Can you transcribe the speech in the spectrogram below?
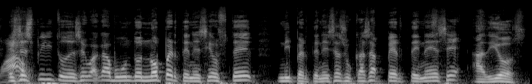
Wow. Ese espíritu de ese vagabundo no pertenece a usted ni pertenece a su casa, pertenece a Dios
